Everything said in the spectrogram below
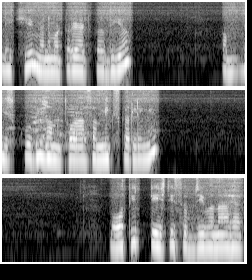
देखिए, मैंने मटर ऐड कर दिया। अब इसको भी हम थोड़ा सा मिक्स कर लेंगे। बहुत ही टेस्टी सब्ज़ी बना है।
